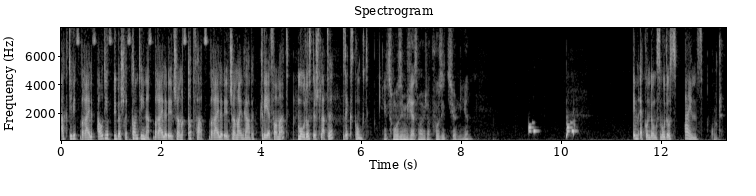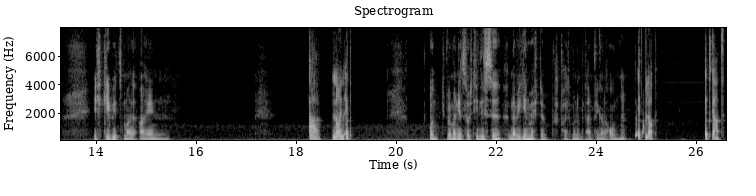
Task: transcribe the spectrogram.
aktiviert Braille Audio Überschrift Container Braille Bildschirm Abfahrt Braille Bildschirmeingabe Querformat Modus Tischplatte 6 Punkt Jetzt muss ich mich erstmal wieder positionieren. im Erkundungsmodus 1 Gut. Ich gebe jetzt mal ein. A 9 App Und wenn man jetzt durch die Liste navigieren möchte, streicht man mit einem Finger nach unten. Adblock Edgard.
